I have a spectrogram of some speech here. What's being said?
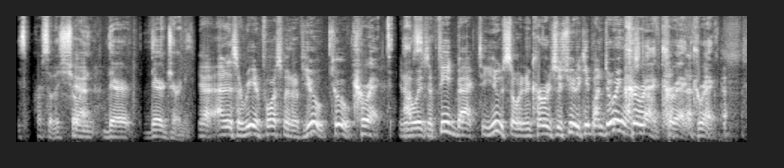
is personal, showing Yeah. their their journey. Yeah, and it's a reinforcement of you too. Correct. You know, it's a feedback to you, so it encourages you to keep on doing that correct, stuff. correct, correct.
